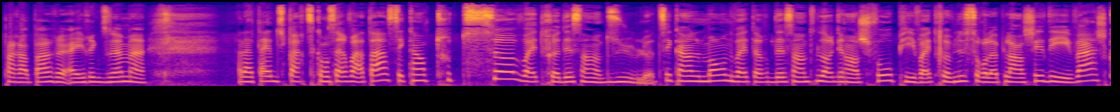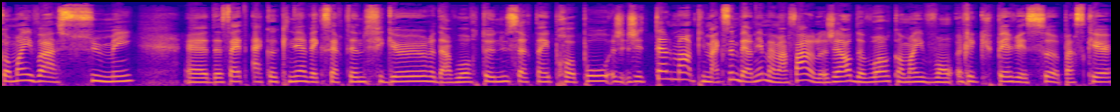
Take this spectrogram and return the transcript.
par rapport à Éric Duhem à la tête du Parti conservateur, c'est quand tout ça va être redescendu. Là. Tu sais, quand le monde va être redescendu de leurs grands chevaux, puis il va être revenu sur le plancher des vaches, comment il va assumer euh, de s'être accoquiné avec certaines figures, d'avoir tenu certains propos? J'ai tellement... Puis Maxime Bernier, même affaire, j'ai hâte de voir comment ils vont récupérer ça, parce que,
